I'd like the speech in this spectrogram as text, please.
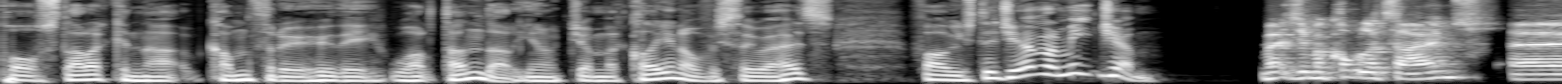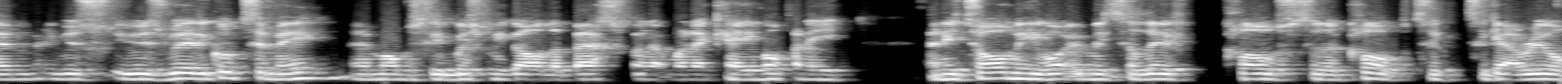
Paul Sturrock and that come through, who they worked under. You know, Jim McLean, obviously, with his values. Did you ever meet Jim? Met Jim a couple of times. Um, he was he was really good to me. Um, obviously, wished me all the best when when I came up, and he and he told me he wanted me to live close to the club to, to get a real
